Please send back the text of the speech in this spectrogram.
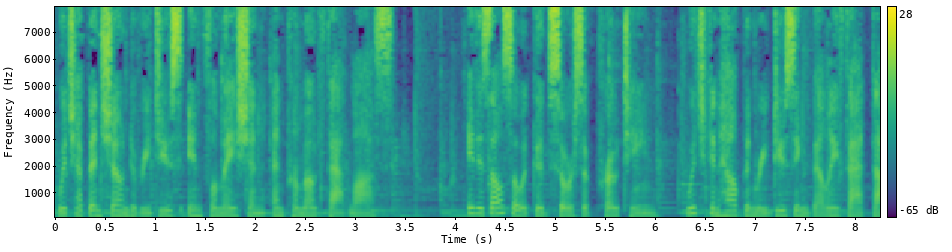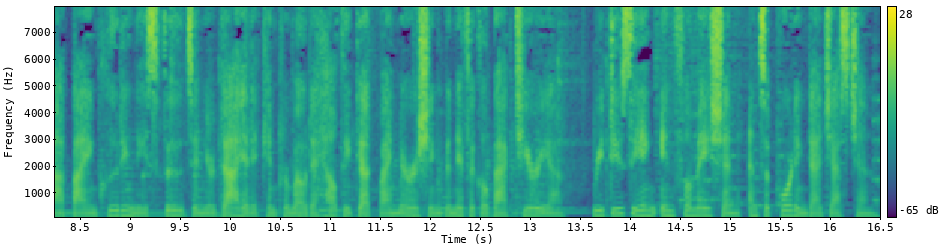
which have been shown to reduce inflammation and promote fat loss. It is also a good source of protein, which can help in reducing belly fat. By including these foods in your diet, it can promote a healthy gut by nourishing beneficial bacteria, reducing inflammation, and supporting digestion.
